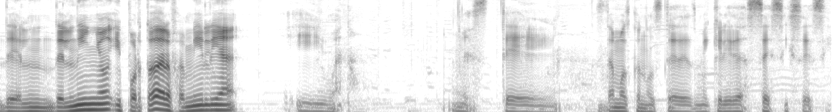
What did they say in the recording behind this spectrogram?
del, del niño y por toda la familia. Y bueno, este, estamos con ustedes, mi querida Ceci, Ceci.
